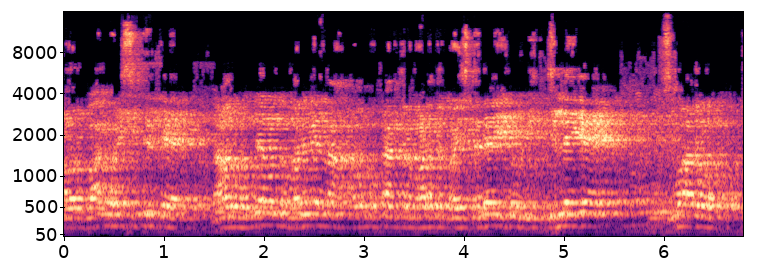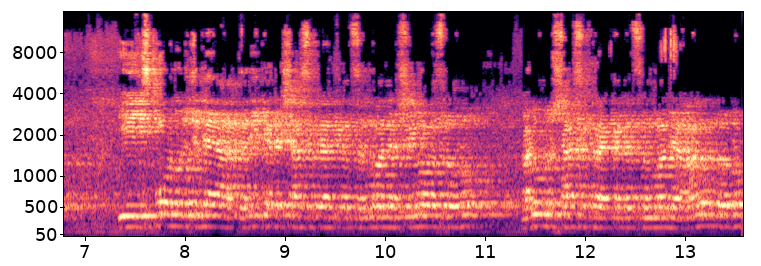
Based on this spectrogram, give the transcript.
ಅವರು ಭಾಗವಹಿಸಿದ್ದಕ್ಕೆ ನಾನು ಒಂದೇ ಒಂದು ಮನವಿಯನ್ನ ಅವರ ಮುಖಾಂತರ ಮಾಡೋದಕ್ಕೆ ಬಯಸ್ತೇನೆ. ಇದು ಜಿಲ್ಲೆಗೆ ಸುಮಾರು ಈ ಚಿಕ್ಕಮಗಳೂರು ಜಿಲ್ಲೆಯ ತರೀಕೆರೆ ಶಾಸಕರಾಗಿದ್ದ ಸನ್ಮಾನ್ಯ ಶ್ರೀನಿವಾಸ್ ಅವರು, ಕಡೂರು ಶಾಸಕರಾಗಿದ್ದ ಸನ್ಮಾನ್ಯ ಆನಂದ್ ಅವರು,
